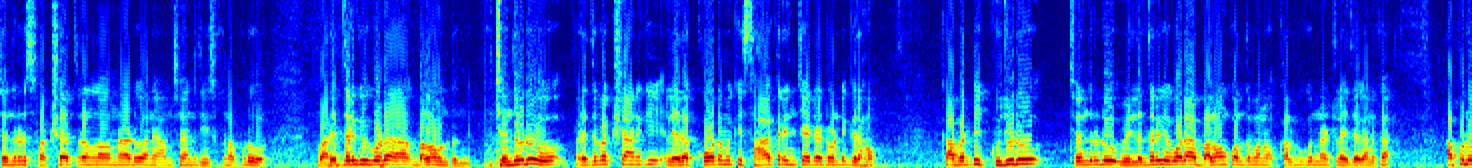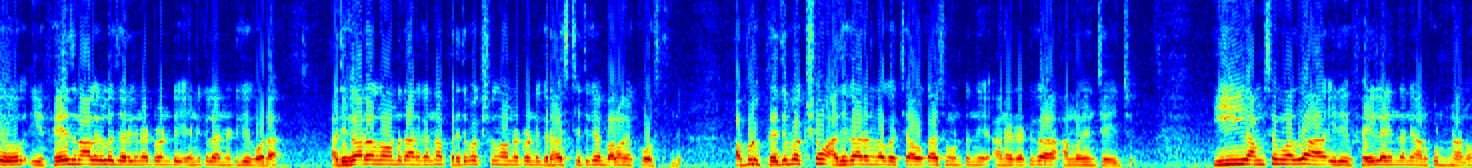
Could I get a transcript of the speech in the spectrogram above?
చంద్రుడు స్వక్షేత్రంలో ఉన్నాడు అనే అంశాన్ని తీసుకున్నప్పుడు వారిద్దరికీ కూడా బలం ఉంటుంది. చంద్రుడు ప్రతిపక్షానికి లేదా కూటమికి సహకరించేటటువంటి గ్రహం. కాబట్టి కుజుడు చంద్రుడు వీళ్ళిద్దరికీ కూడా బలం కొంత మనం కలుపుకున్నట్లయితే కనుక అప్పుడు ఈ ఫేజ్ నాలుగులో జరిగినటువంటి ఎన్నికలన్నిటికీ కూడా అధికారంలో ఉన్నదానికన్నా ప్రతిపక్షంలో ఉన్నటువంటి గ్రహస్థితికే బలం ఎక్కువ వస్తుంది. అప్పుడు ప్రతిపక్షం అధికారంలోకి వచ్చే అవకాశం ఉంటుంది అనేటట్టుగా అన్వయం చేయొచ్చు. ఈ అంశం వల్ల ఇది ఫెయిల్ అయిందని అనుకుంటున్నాను.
